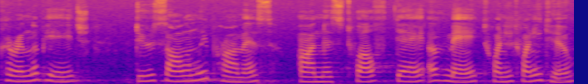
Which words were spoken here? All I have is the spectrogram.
Corinne LePage, do solemnly promise on this 12th day of May 2022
